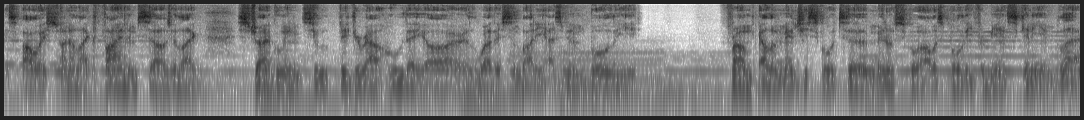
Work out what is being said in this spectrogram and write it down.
is always trying to like find themselves or like struggling to figure out who they are, whether somebody has been bullied. From elementary school to middle school, I was bullied for being skinny and black.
